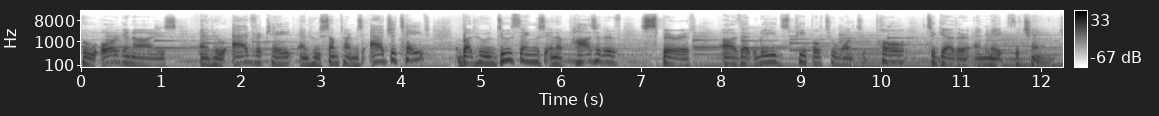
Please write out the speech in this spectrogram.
who organize and who advocate and who sometimes agitate, but who do things in a positive spirit uh, that leads people to want to pull together and make the change.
